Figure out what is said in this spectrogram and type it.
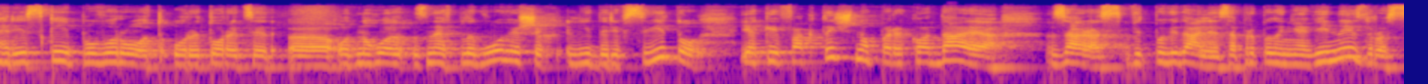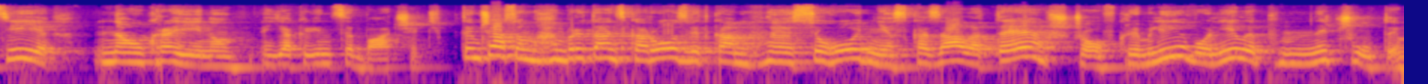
Різкий поворот у риториці е, одного з найвпливовіших лідерів світу, який фактично перекладає зараз відповідальність за припинення війни з Росії на Україну, як він це бачить. Тим часом британська розвідка е, сьогодні сказала те, що в Кремлі воліли б не чути.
